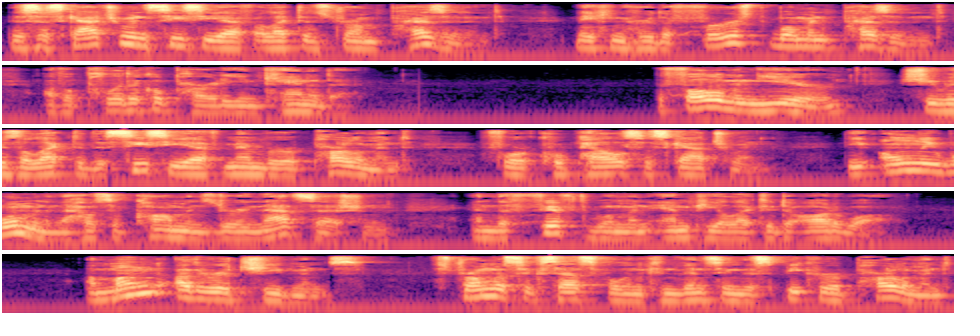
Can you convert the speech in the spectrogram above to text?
The Saskatchewan CCF elected Strum president, making her the first woman president of a political party in Canada. The following year, she was elected the CCF Member of Parliament for Qu'Appelle, Saskatchewan, the only woman in the House of Commons during that session, and the fifth woman MP elected to Ottawa. Among other achievements, Strum was successful in convincing the Speaker of Parliament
